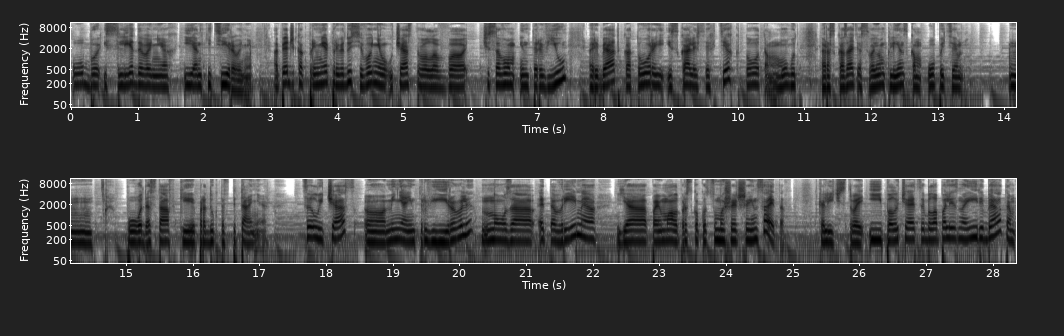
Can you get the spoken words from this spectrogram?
об исследованиях и анкетировании. Опять же, как пример приведу, сегодня участвовала в часовом интервью ребят, которые искали всех тех, кто там могут рассказать о своем клиентском опыте по доставке продуктов питания. Целый час э, меня интервьюировали, но за это время я поймала просто сколько сумасшедших инсайтов количество. И, получается, была полезна и ребятам,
